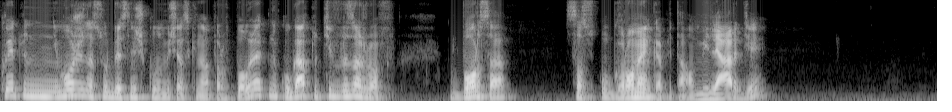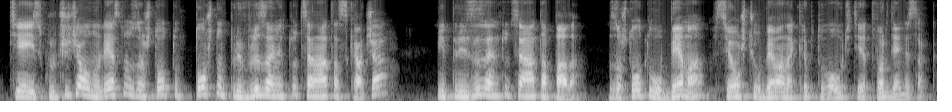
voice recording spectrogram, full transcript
което не може да се обясниш економически на пръв поглед, но когато ти влизаш в борса с огромен капитал, милиарди, ти е изключително лесно, защото точно при влизането цената скача и при излизането цената пада. Защото обема, все още обема на криптовалутите е твърде нисък.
